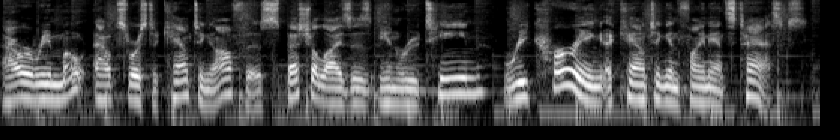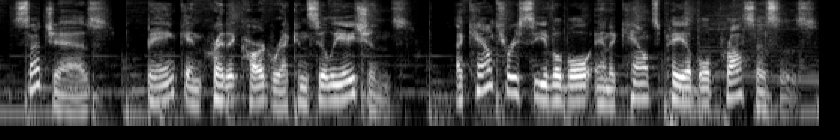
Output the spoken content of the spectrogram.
Our remote outsourced accounting office specializes in routine, recurring accounting and finance tasks, such as bank and credit card reconciliations, accounts receivable and accounts payable processes,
